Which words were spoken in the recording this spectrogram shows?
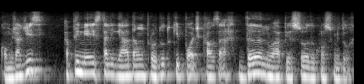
Como já disse, a primeira está ligada a um produto que pode causar dano à pessoa do consumidor.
